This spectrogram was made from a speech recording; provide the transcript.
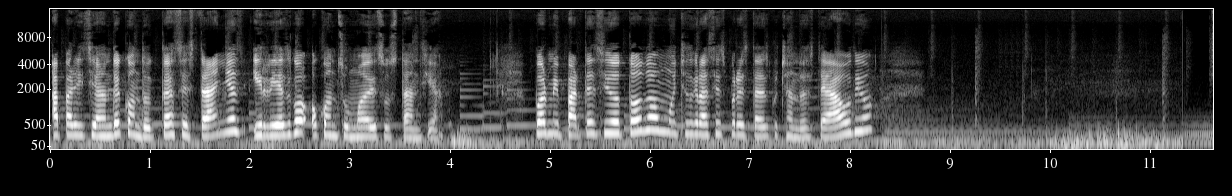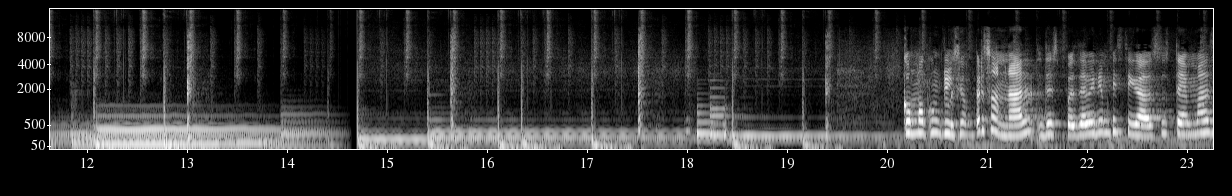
aparición de conductas extrañas y riesgo o consumo de sustancia. Por mi parte ha sido todo. Muchas gracias por estar escuchando este audio. Como conclusión personal, después de haber investigado estos temas,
